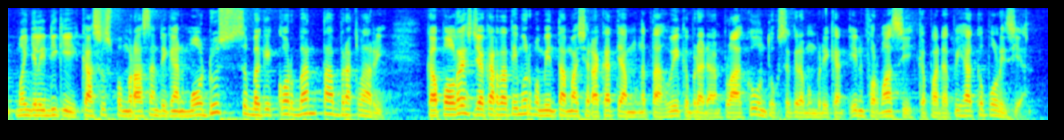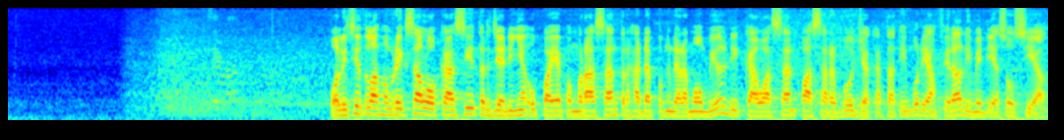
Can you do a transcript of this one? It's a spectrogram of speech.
menyelidiki kasus pemerasan dengan modus sebagai korban tabrak lari. Kapolres Jakarta Timur meminta masyarakat yang mengetahui keberadaan pelaku untuk segera memberikan informasi kepada pihak kepolisian. Polisi telah memeriksa lokasi terjadinya upaya pemerasan terhadap pengendara mobil di kawasan Pasar Rebo, Jakarta Timur yang viral di media sosial.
